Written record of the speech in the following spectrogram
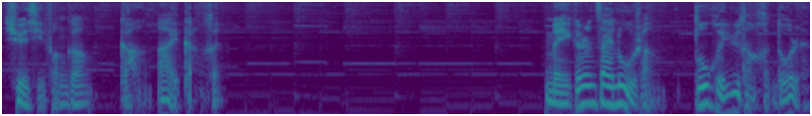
血气方刚，敢爱敢恨。每个人在路上都会遇到很多人，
